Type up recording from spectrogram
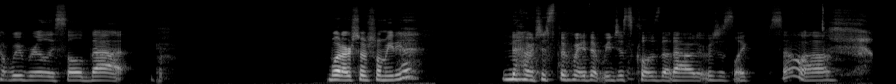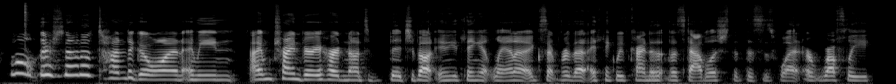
Yeah, we really sold that. What our social media? No, just the way that we just closed that out. It was just like, so, uh. Well, there's not a ton to go on. I mean, I'm trying very hard not to bitch about anything Atlanta, except for that I think we've kind of established that this is what, or roughly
